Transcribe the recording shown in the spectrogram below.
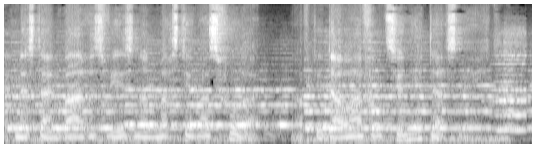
leugnest dein wahres Wesen und machst dir was vor. Auf die Dauer funktioniert das nicht.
